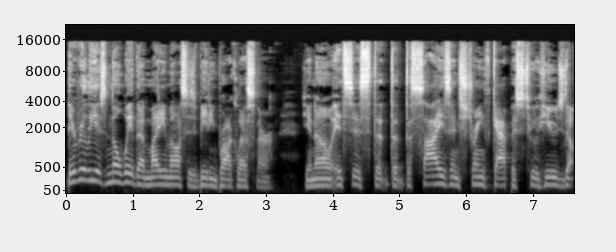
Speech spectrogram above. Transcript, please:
There really is no way that Mighty Mouse is beating Brock Lesnar. You know, it's just the, the, the size and strength gap is too huge. The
